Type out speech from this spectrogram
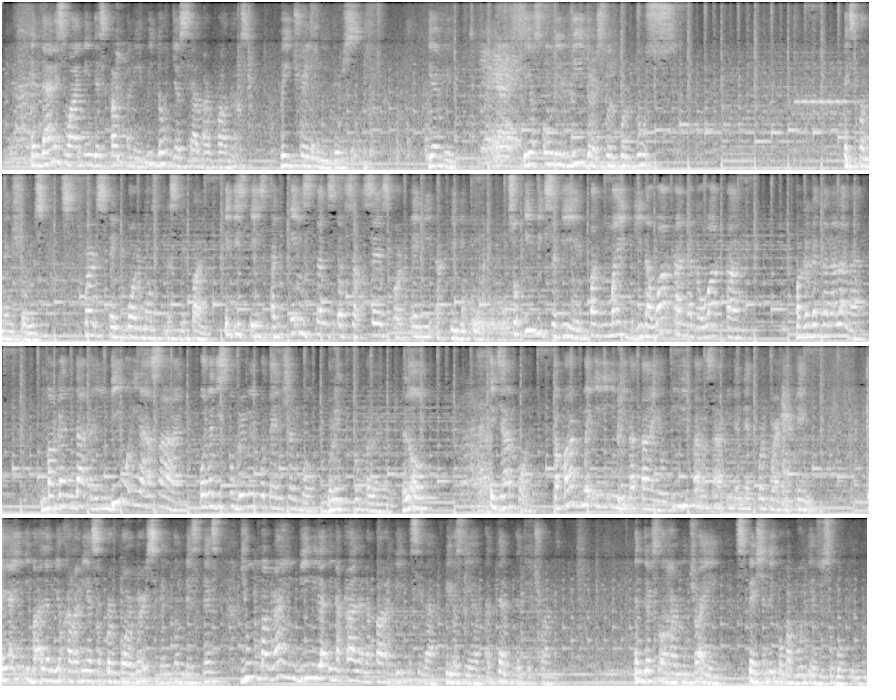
And that is why in this company, we don't just sell our products. We train leaders. You agree? Because only leaders will produce exponential results. First and foremost, let's define. It is is an instance of success for any activity. So, ibig sabihin, pag may ginawa ka, nagawa ka, magaganda na lang ha, maganda na hindi mo inaasahan o na-discover mo yung potential mo, breakthrough pala yun. Hello? Example, kapag may iniimbita tayo, hindi para sa akin yung network marketing. Kaya yung iba alam nyo, karamihan sa performers ganitong business, yung mga hindi nila inakala na parang dito sila because they have attempted to try. And there's no harm in trying, especially kung mabuti ang susubukin mo.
